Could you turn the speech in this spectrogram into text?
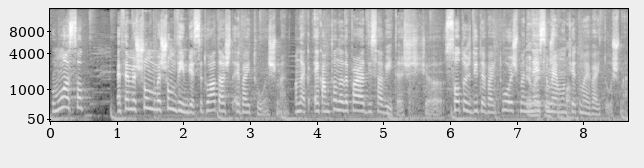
për mua sot E them me shumë, me shumë dhimbje, situata është e vajtueshme. Unë e kam thënë edhe para disa vitesh që sot është ditë e vajtueshme, nesër ë mund të jetë më e vajtueshme.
